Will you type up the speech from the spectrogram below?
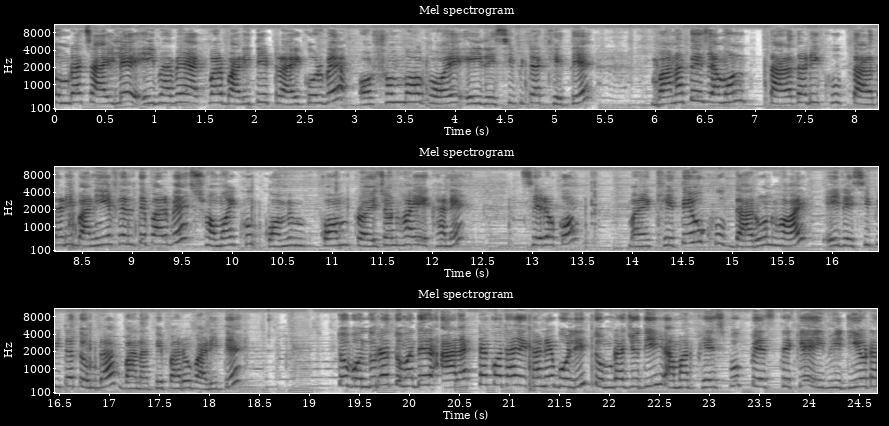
তোমরা চাইলে এইভাবে একবার বাড়িতে ট্রাই করবে। অসম্ভব হয় এই রেসিপিটা খেতে। বানাতে যেমন তাড়াতাড়ি, খুব তাড়াতাড়ি বানিয়ে ফেলতে পারবে। সময় খুব কম কম প্রয়োজন হয় এখানে। সেরকম। মানে খেতেও খুব দারুণ হয়। এই রেসিপিটা তোমরা বানাতে পারো বাড়িতে। তো বন্ধুরা, তোমাদের আর একটা কথা এখানে বলি। তোমরা যদি আমার ফেসবুক পেজ থেকে এই ভিডিওটা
